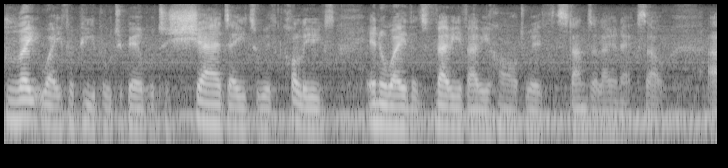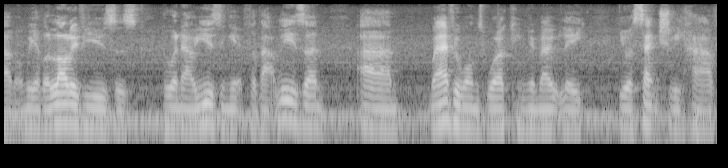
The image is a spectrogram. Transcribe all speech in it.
great way for people to be able to share data with colleagues in a way that's very very hard with standalone excel. Um, and we have a lot of users who are now using it for that reason. Um, where everyone's working remotely you essentially have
